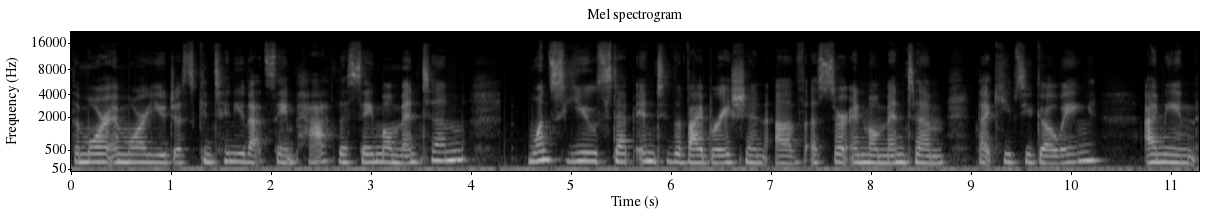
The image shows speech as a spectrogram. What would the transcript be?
the more and more you just continue that same path, the same momentum, once you step into the vibration of a certain momentum that keeps you going, I mean,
